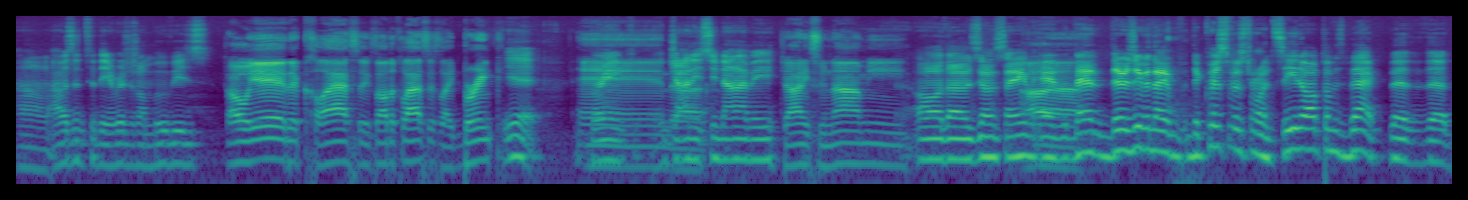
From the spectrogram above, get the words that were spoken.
Um, I was into the original movies. oh yeah, the classics, all the classics like Brink Yeah, Brink, and Johnny uh, Tsunami. Johnny Tsunami. All those, you know what I'm saying? Uh, and then there's even the the Christmas one. See, it all comes back. The the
